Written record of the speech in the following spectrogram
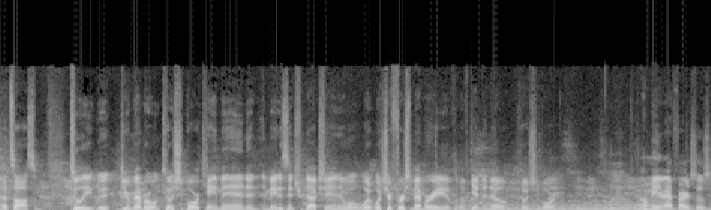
that's awesome. Tuli, uh, do you remember when Coach DeBoer came in and, and made his introduction? And what, what's your first memory of, of getting to know Coach DeBoer? I mean, at first it was,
